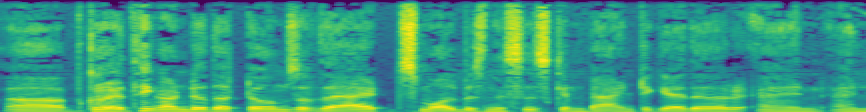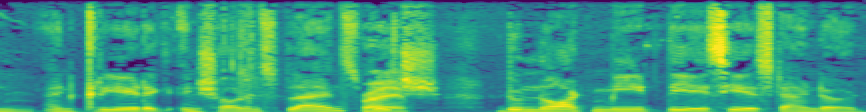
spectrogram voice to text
Uh, because I think under the terms of that, small businesses can band together and and and create insurance plans Right. which do not meet the ACA standard.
